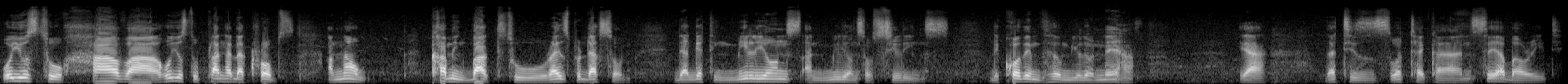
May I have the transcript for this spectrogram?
who used to have, uh, who used to plant other crops, are now coming back to rice production. They are getting millions and millions of shillings. They call themselves millionaires. Yeah, that is what I can say about it.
